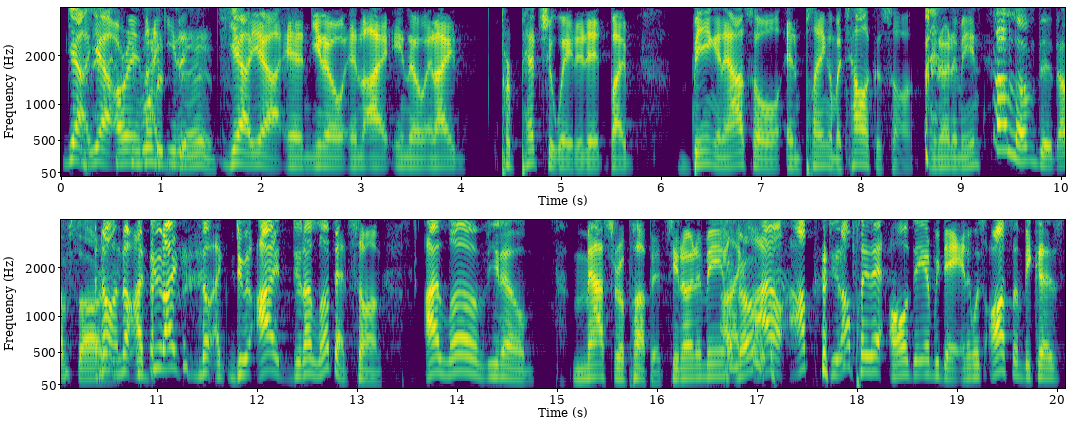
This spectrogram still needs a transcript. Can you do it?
yeah, yeah, or and like, you know, dance. yeah, yeah, and you know, and I, you know, and I perpetuated it by being an asshole and playing a Metallica song. You know what I mean? I loved it. I'm sorry. no, no, dude, I, no, dude, I, dude, I love that song. I love, you know, Master of Puppets. You know what I mean? I like, know. I'll, I'll, dude, I'll play that all day, every day, and it was awesome because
